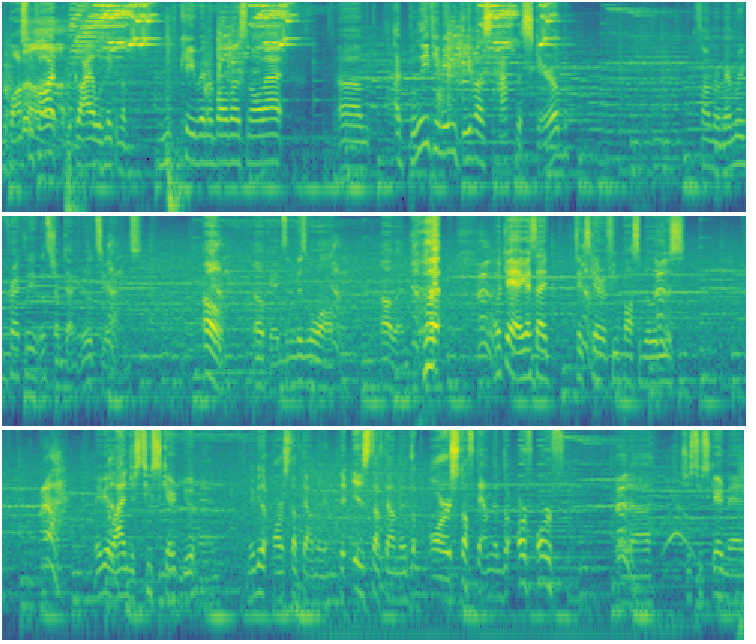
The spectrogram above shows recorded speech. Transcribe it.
the boss we fought, the guy that was making the roof cave in above us and all that. Um, I believe he maybe gave us half the scarab. If I'm remembering correctly. Let's jump down here. Let's see what happens. Oh, okay. It's an invisible wall. Oh, then. okay, I guess that takes care of a few possibilities. Maybe Aladdin just too scared to do it, man. Maybe there are stuff down there. There is stuff down there. There are stuff down there. There arf arf. But uh, just too scared, man.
